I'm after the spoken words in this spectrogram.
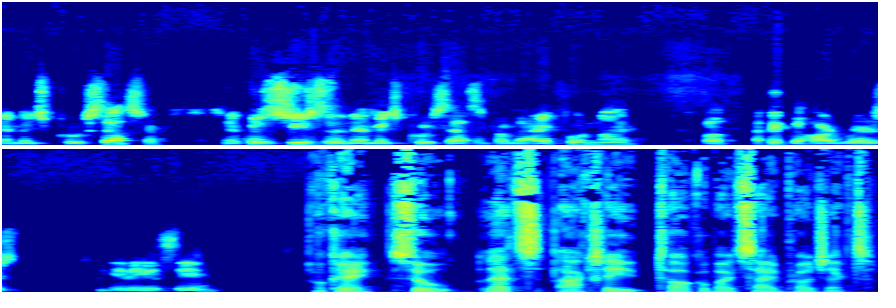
image processor, because you know, it's using an image processing from the iPhone now. But I think the hardware is nearly the same. Okay, so let's actually talk about side projects.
